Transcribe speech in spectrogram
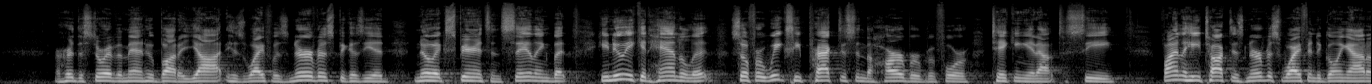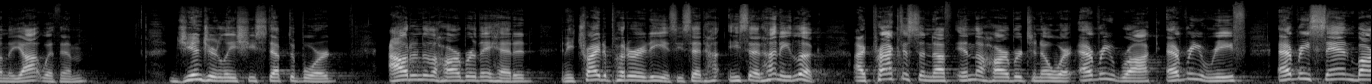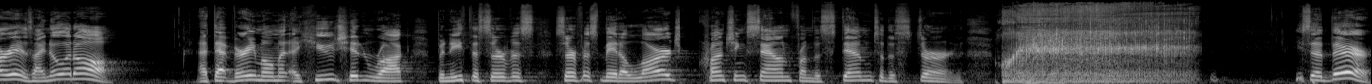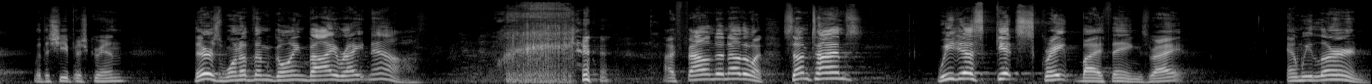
I heard the story of a man who bought a yacht. His wife was nervous because he had no experience in sailing, but he knew he could handle it. So for weeks he practiced in the harbor before taking it out to sea. Finally, he talked his nervous wife into going out on the yacht with him. Gingerly, she stepped aboard. Out into the harbor they headed, and he tried to put her at ease. He said, he said Honey, look, I practiced enough in the harbor to know where every rock, every reef, every sandbar is. I know it all. At that very moment, a huge hidden rock beneath the surface, surface made a large crunching sound from the stem to the stern. He said, There, with a sheepish grin, there's one of them going by right now. I found another one. Sometimes we just get scraped by things, right? And we learn.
